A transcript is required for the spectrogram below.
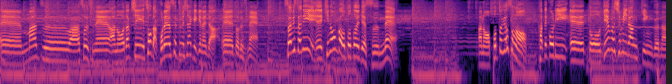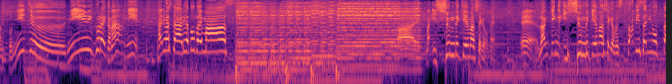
えー、まずは、そうですね、あの、私、そうだ、これ説明しなきゃいけないんだ。えーとですね、久々に、えー昨日か一昨日ですね、あの、ポッドキャストのカテゴリー、えーと、ゲーム趣味ランキングなんと22位ぐらいかな？に入りましたありがとうございますはい。まあ、一瞬で消えましたけどね。えー、ランキング一瞬で消えましたけど、久々に乗った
